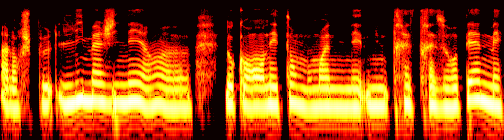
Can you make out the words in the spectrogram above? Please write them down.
alors je peux l'imaginer, hein, euh, donc en étant moi une, une, très très européenne, mais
